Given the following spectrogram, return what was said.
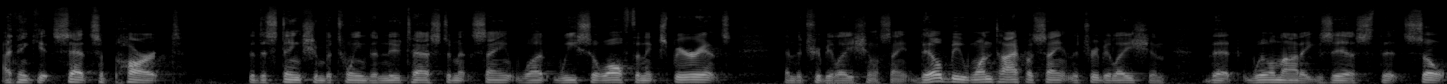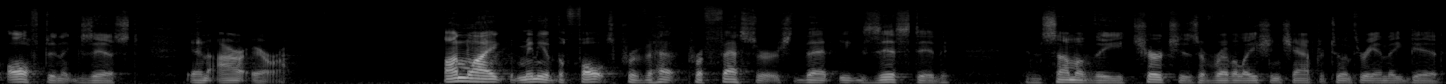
I think it sets apart the distinction between the New Testament saint, what we so often experience, and the tribulational saint. There'll be one type of saint in the tribulation that will not exist, that so often exists in our era. Unlike many of the false professors that existed in some of the churches of Revelation chapter 2 and 3, and they did.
